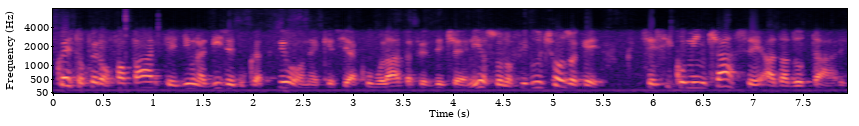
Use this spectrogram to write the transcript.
Questo però fa parte di una diseducazione che si è accumulata per decenni. Io sono fiducioso che se si cominciasse ad adottare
